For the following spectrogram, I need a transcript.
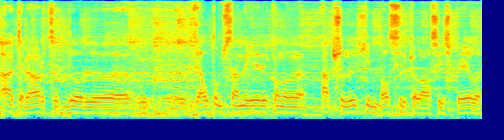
uiteraard door de veldomstandigheden konden we absoluut geen balcirculatie spelen.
